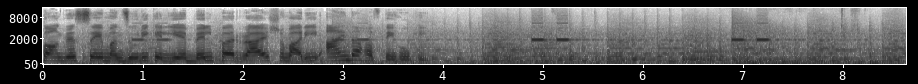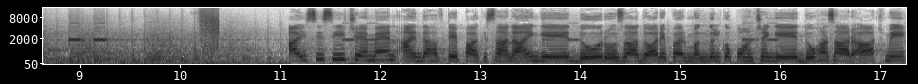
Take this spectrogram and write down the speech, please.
कांग्रेस से मंजूरी के लिए बिल पर राय शुमारी आइंदा हफ़्ते होगी। आईसीसी चेयरमैन आइंदा हफ़्ते पाकिस्तान आएँगे। दो रोज़ा दौरे पर मंगल को पहुँचेंगे। 2008 में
